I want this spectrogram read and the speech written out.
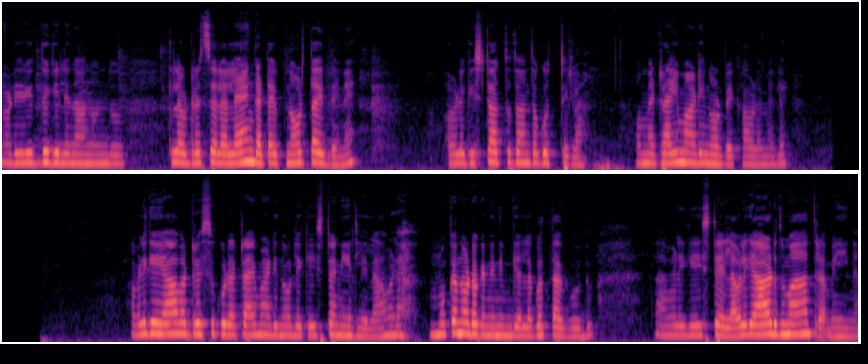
ನೋಡಿ, ರಿದ್ದುಗಿಲ್ಲಿ ನಾನೊಂದು ಕೆಲವು ಡ್ರೆಸ್ ಎಲ್ಲ ಲೆಹಂಗಾ ಟೈಪ್ ನೋಡ್ತಾ ಇದ್ದೇನೆ. ಅವಳಿಗೆ ಇಷ್ಟ ಆಗ್ತದಾ ಅಂತ ಗೊತ್ತಿಲ್ಲ. ಒಮ್ಮೆ ಟ್ರೈ ಮಾಡಿ ನೋಡಬೇಕು ಅವಳ ಮೇಲೆ. ಅವಳಿಗೆ ಯಾವ ಡ್ರೆಸ್ಸು ಕೂಡ ಟ್ರೈ ಮಾಡಿ ನೋಡಲಿಕ್ಕೆ ಇಷ್ಟನೇ ಇರಲಿಲ್ಲ. ಅವಳ ಮುಖ ನೋಡೋಕೆ ನಿಮಗೆಲ್ಲ ಗೊತ್ತಾಗ್ಬೋದು. ಅವಳಿಗೆ ಇಷ್ಟ ಇಲ್ಲ. ಅವಳಿಗೆ ಆಡೋದು ಮಾತ್ರ ಮೇಯ್ನ್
